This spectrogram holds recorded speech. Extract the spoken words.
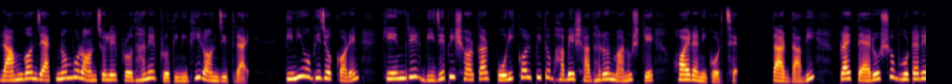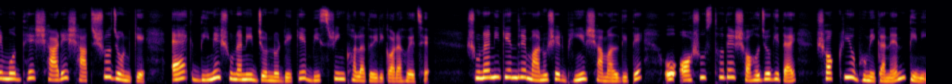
রামগঞ্জ এক নম্বর অঞ্চলের প্রধানের প্রতিনিধি রঞ্জিত রায়। তিনি অভিযোগ করেন, কেন্দ্রের বিজেপি সরকার পরিকল্পিতভাবে সাধারণ মানুষকে হয়রানি করছে। তার দাবি, প্রায় তেরোশো ভোটারের মধ্যে সাড়ে সাতশো জনকে এক দিনে শুনানির জন্য ডেকে বিশৃঙ্খলা তৈরি করা হয়েছে। শুনানি কেন্দ্রে মানুষের ভিড় সামাল দিতে ও অসুস্থদের সহযোগিতায় সক্রিয় ভূমিকা নেন তিনি।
